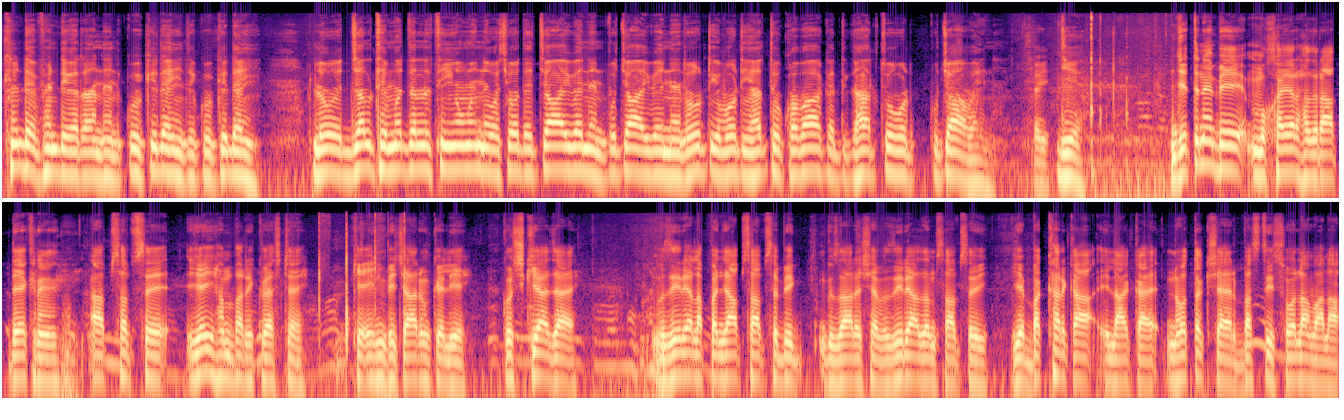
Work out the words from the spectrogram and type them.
खिंडे फिंडे रहन कोई किॾाहीं ते कोई किॾाहीं लो जल थे मजल थी वञे वो छो चांहि वञनि पुचाई वञनि रोटी वोटी हथ खवा के घर चोड़ पुचा वञनि सही। जी। जितने भी मुखैर हजरात देख रहे हैं आप सबसे यही हम पर रिक्वेस्ट है कि इन बेचारों के लिए कुछ किया जाए। वज़ी अला पंजाब साहब से भी गुजारिश है वज़ी अजम साहब से भी। ये बखर का इलाका है, नोतक शहर, बस्ती सोलह वाला।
